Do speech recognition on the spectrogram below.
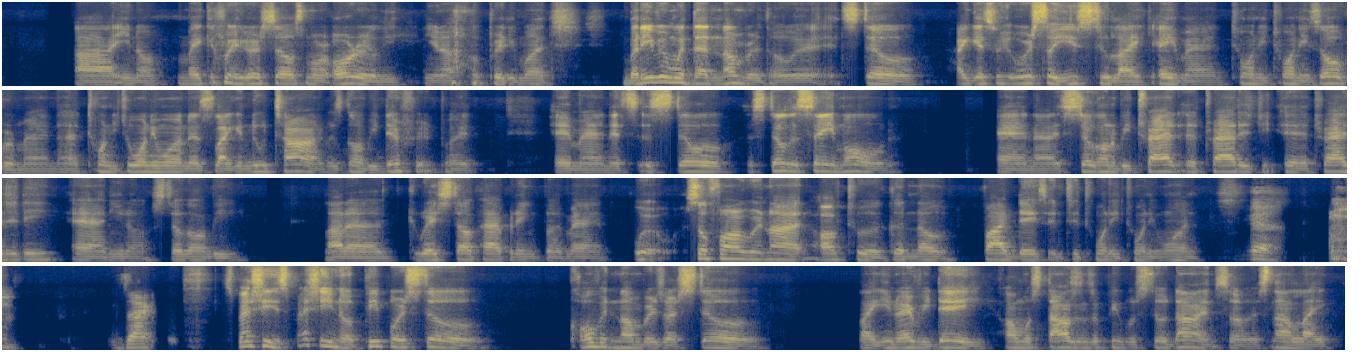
uh, you know, make make ourselves more orderly. You know, pretty much. But even with that number, though, it, it's still. I guess we, we're so used to like, hey man, 2020 is over, man. Uh, 2021 is like a new time. It's gonna be different, but hey man, it's it's still it's still the same old, and uh, it's still gonna be tra- a tragedy, uh, tragedy, and you know, still gonna be a lot of great stuff happening. But man, we're so far we're not off to a good note. Five days into 2021, Yeah, exactly. especially especially you know people are still, COVID numbers are still like you know every day almost thousands of people still dying. So it's not like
